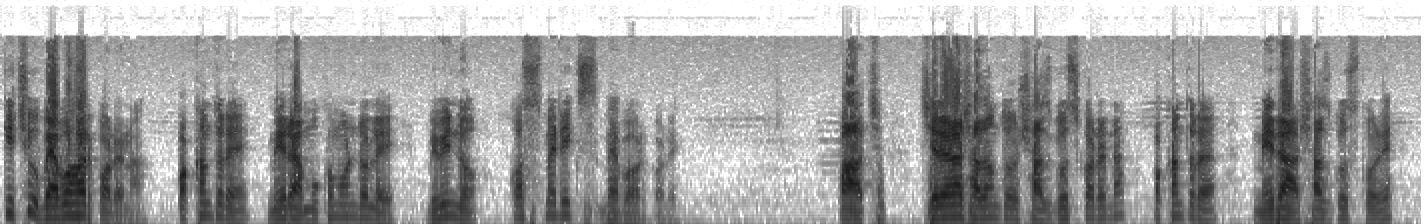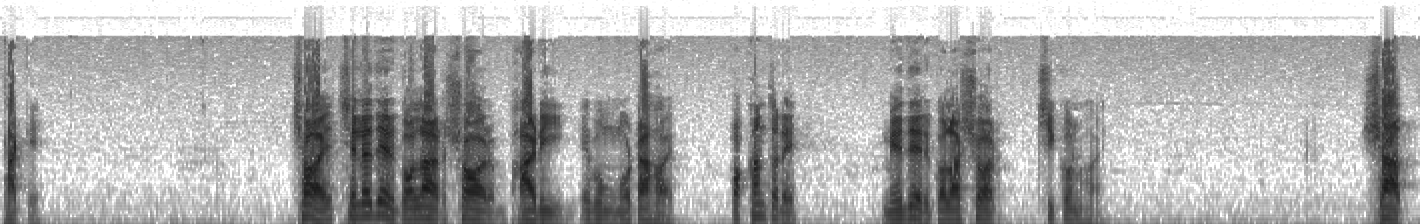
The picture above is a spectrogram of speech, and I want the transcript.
কিছু ব্যবহার করে না। পক্ষান্তরে মেয়েরা মুখমণ্ডলে বিভিন্ন কসমেটিক্স ব্যবহার করে। পাঁচ, ছেলেরা সাধারণত সাজগোজ করে না। পক্ষান্তরে মেয়েরা সাজগোজ করে থাকে। ছয়, ছেলেদের গলার স্বর ভারী এবং মোটা হয়। পক্ষান্তরে মেয়েদের গলার স্বর চিকন হয়। সাত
